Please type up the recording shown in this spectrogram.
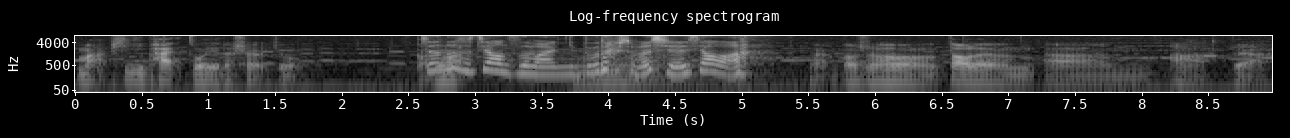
马屁一拍，作业的事儿就真的是这样子吗？你读的什么学校啊？啊，到时候到了啊、啊，对啊，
